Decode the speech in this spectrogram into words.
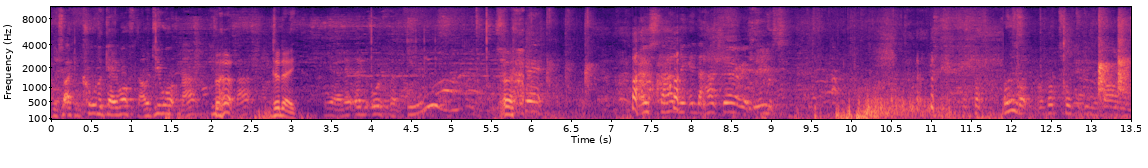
Can, I can call the game off now. Do you want that? Do you want that? Did he? Yeah, and, and all of them. No standing in the hatched area, please. I've got, told to do the diamond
